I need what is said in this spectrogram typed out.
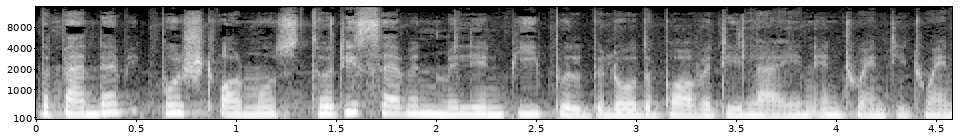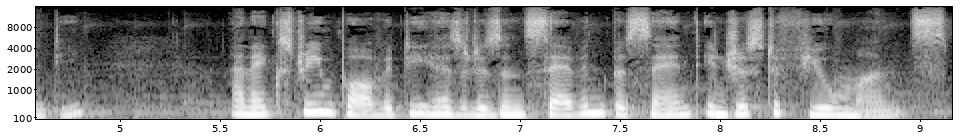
The pandemic pushed almost 37 million people below the poverty line in 2020, and extreme poverty has risen 7% in just a few months.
